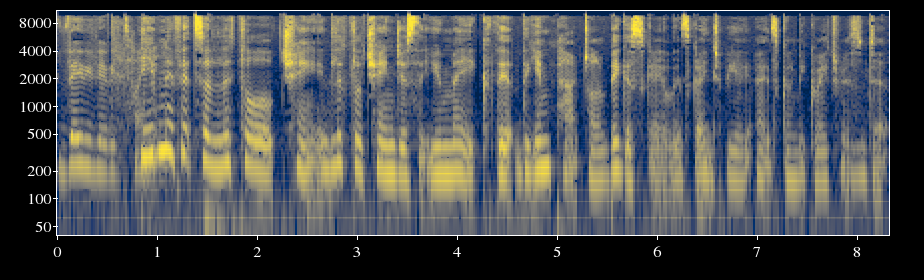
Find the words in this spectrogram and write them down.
very very tiny. Even if it's a little change, little changes that you make, the the impact on a bigger scale is going to be uh, it's going to be greater, isn't it?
